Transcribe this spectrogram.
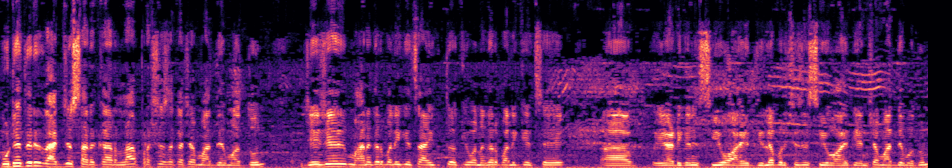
कुठेतरी राज्य सरकारला प्रशासकाच्या माध्यमातून जे जे महानगरपालिकेचे आयुक्त किंवा नगरपालिकेचे या ठिकाणी सीओ आहेत जिल्हा परिषदेचे सीओ आहेत यांच्या माध्यमातून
